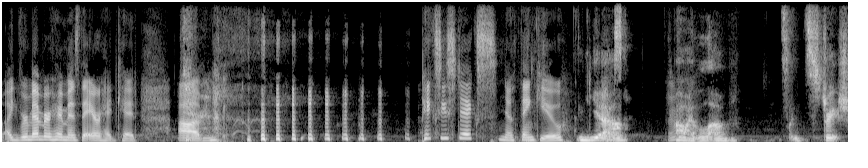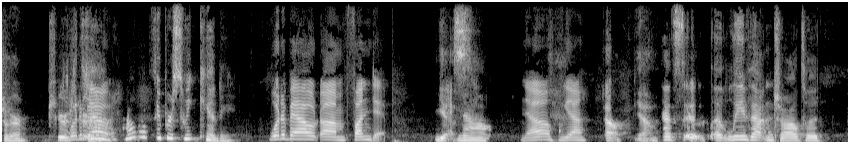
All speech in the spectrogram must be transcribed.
I remember him as the Airhead kid. Um, Pixie sticks? No, thank you. Yes. Oh, I love. It's like straight sugar, pure. Sugar. What sugar. about I don't like super sweet candy. what about um, Fun Dip? Yes. No, No, yeah. Oh, yeah. that's it. Uh, leave that in childhood.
